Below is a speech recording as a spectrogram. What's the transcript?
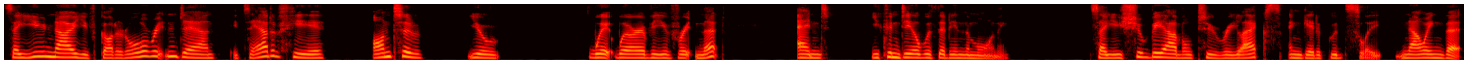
So you know you've got it all written down. It's out of here onto your wherever you've written it, and you can deal with it in the morning. So you should be able to relax and get a good sleep, knowing that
